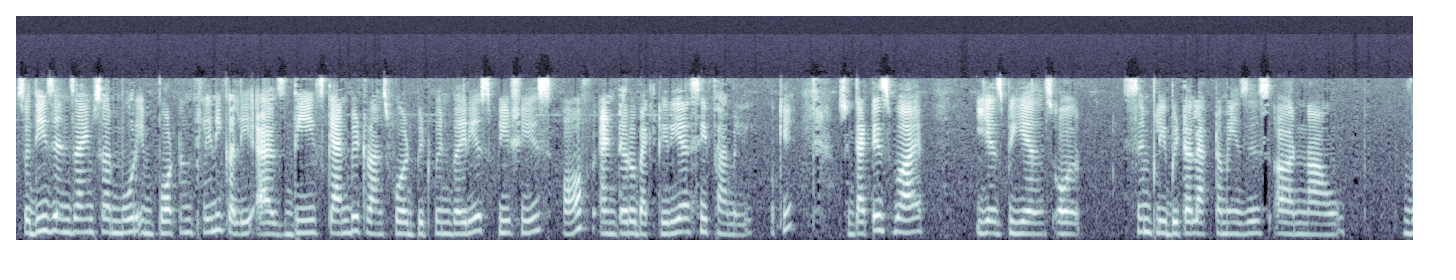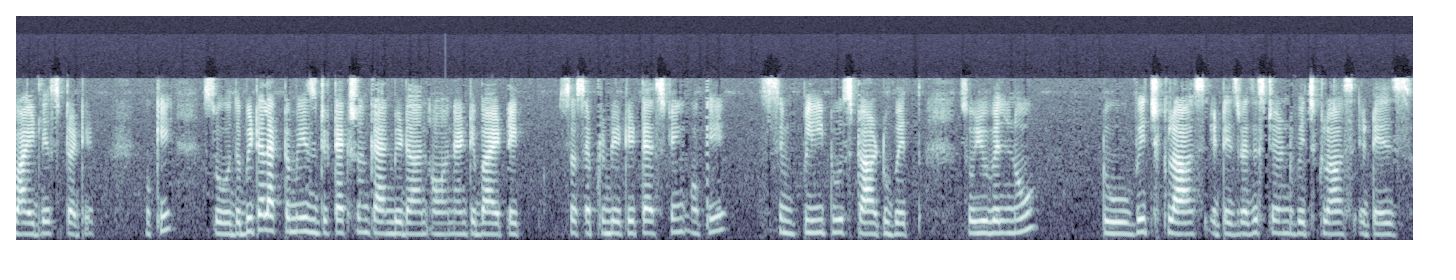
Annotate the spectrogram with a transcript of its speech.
so these enzymes are more important clinically as these can be transferred between various species of enterobacteriaceae family okay? So that is why esbls or simply beta lactamases are now widely studied okay so the beta lactamase detection can be done on antibiotic susceptibility testing okay? Simply to start with. So you will know to which class it is resistant which class it is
